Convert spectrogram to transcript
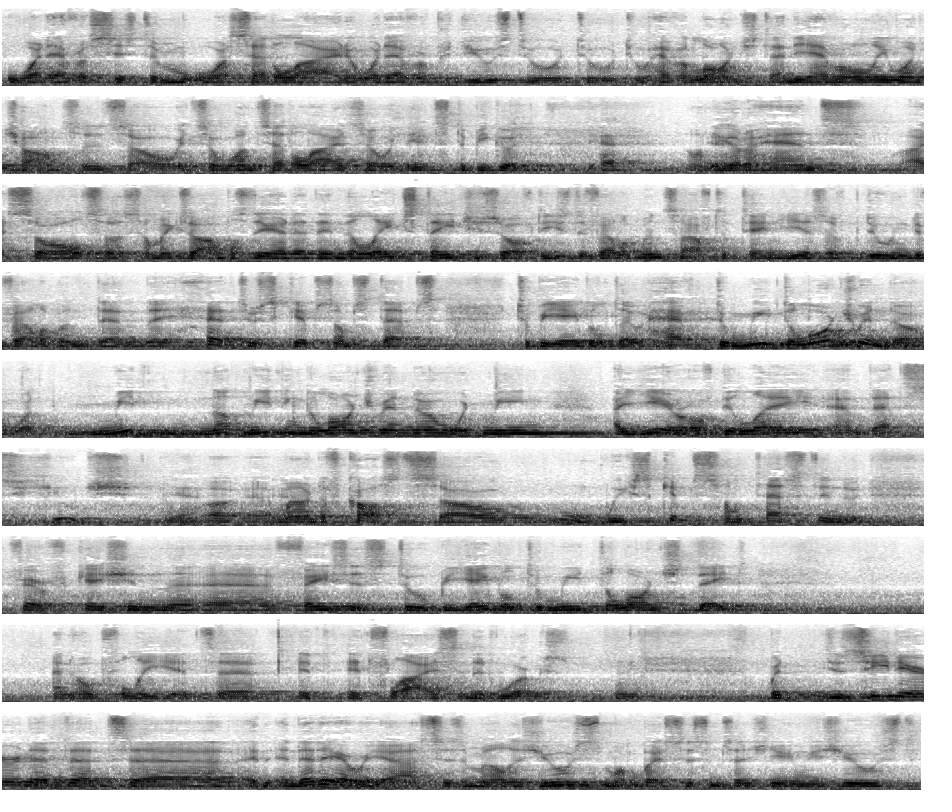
whatever system or satellite or whatever produced to, to, to have it launched. And you have only one chance, so it's a one satellite, so it needs to be good. Yeah. On yeah. the other hand, I saw also some examples there that in the late stages of these developments, after 10 years of doing development, then they had to skip some steps to be able to have to meet the launch window. What meet, not meeting the launch window would mean a year of delay, and that's huge yeah. uh, amount of cost. So we skipped some tests in the verification uh, phases to be able to meet the launch date, and hopefully it uh, it, it, flies and it works. But you see there that, that uh, in, in, that area, SysML is used, model-based systems engineering is used,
